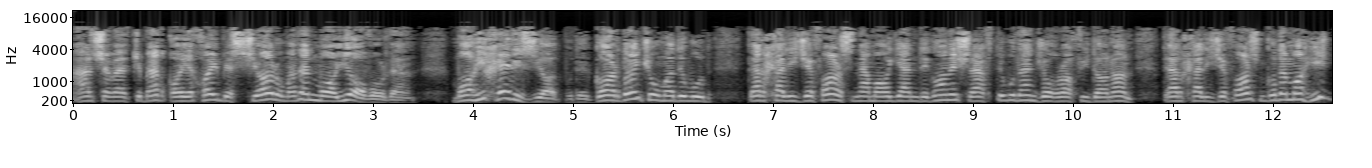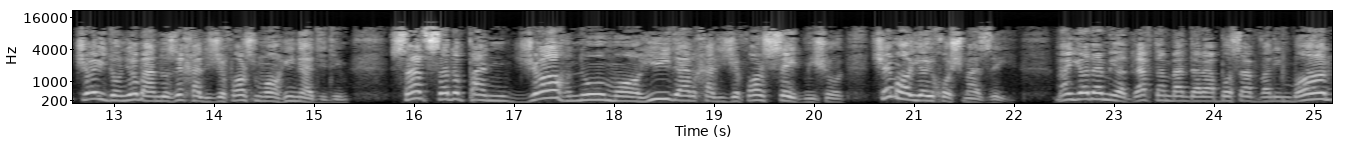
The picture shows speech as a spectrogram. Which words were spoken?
هر شود که بعد قایقهای بسیار اومدن ماهی آوردن. ماهی خیلی زیاد بوده. گاردان که اومده بود در خلیج فارس نمایندگانش رفته بودن جغرافیدانان در خلیج فارس می‌گفتن ما هیچ جای دنیا به اندازه خلیج فارس ماهی ندیدیم. صد صد و پنجاه نوع ماهی در خلیج فارس سید می‌شد. چه ماهی های خوشمزه ای من یادم میاد رفتم بندر عباس اولین بار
